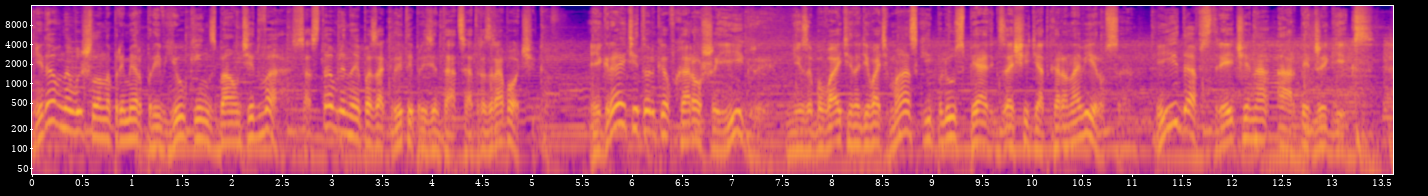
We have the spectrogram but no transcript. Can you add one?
Недавно вышло, например, превью King's Bounty 2, составленное по закрытой презентации от разработчиков. Играйте только в хорошие игры, не забывайте надевать маски плюс 5 к защите от коронавируса. И до встречи на RPG Geeks.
